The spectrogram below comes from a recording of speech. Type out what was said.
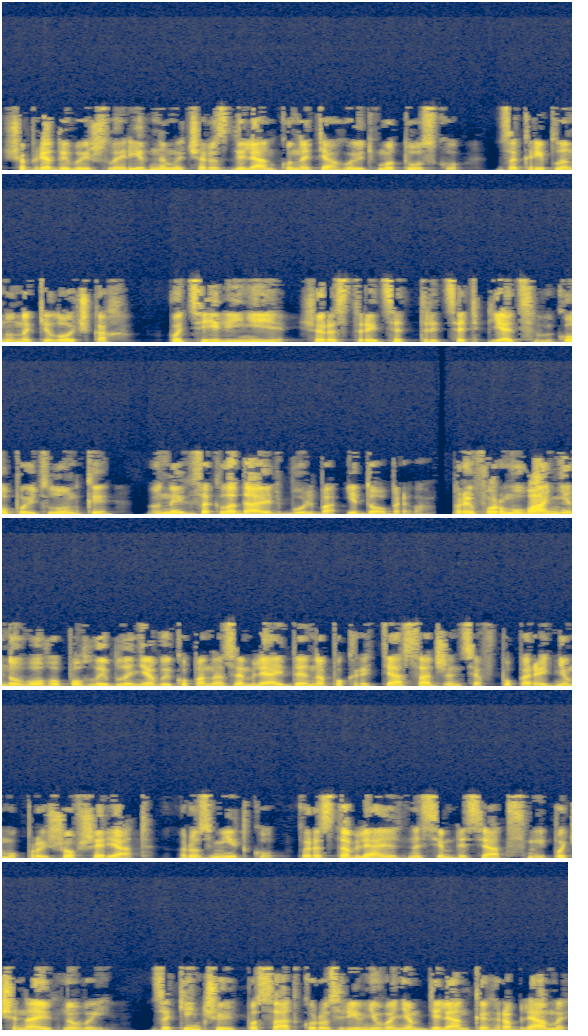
Щоб ряди вийшли рівними, через ділянку натягують мотузку, закріплену на кілочках. По цій лінії через 30-35 викопують лунки, в них закладають бульба і добрива. При формуванні нового поглиблення викопана земля йде на покриття саджанця в попередньому, пройшовши ряд розмітку, переставляють на 70 см і починають новий. Закінчують посадку розрівнюванням ділянки граблями,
